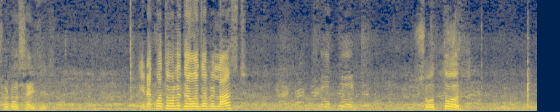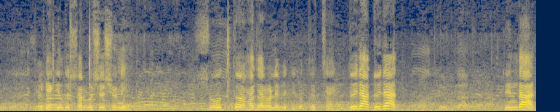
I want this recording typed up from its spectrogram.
ছোট সাইজের এটা কত হলে দেওয়া যাবে লাস্ট সত্তর। এটা কিন্তু সর্বশেষ শুনি সত্তর হাজার হলে বিক্রি করতে চাই দুই দাঁত দুই দাঁত? তিন দাঁত।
